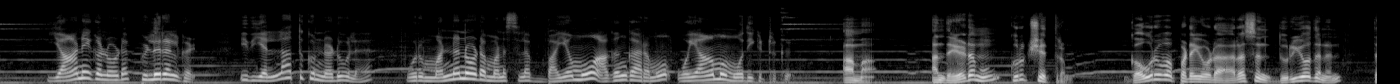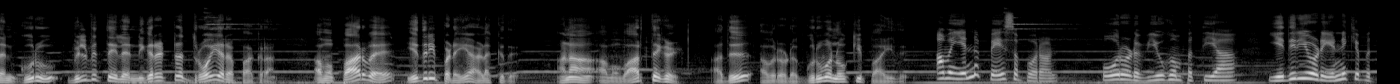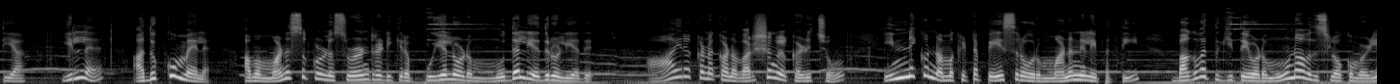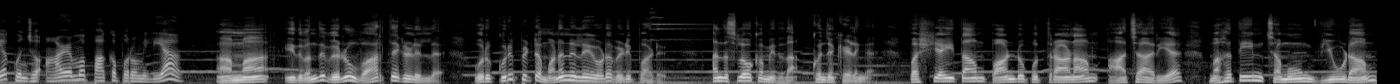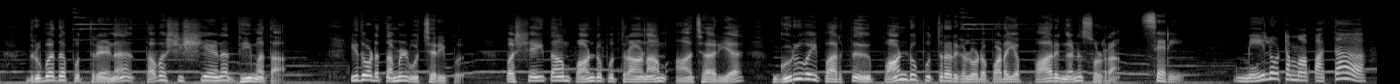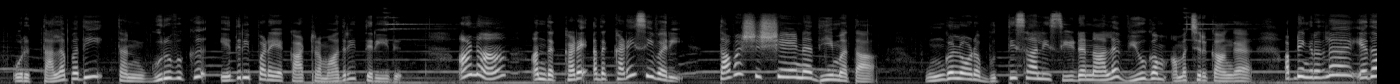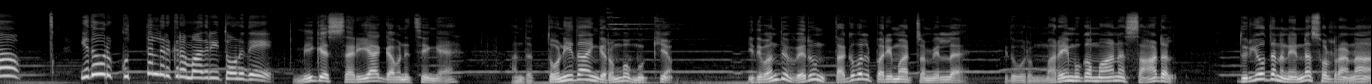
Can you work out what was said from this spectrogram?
யானைகளோட பிளிரல்கள் இது எல்லாத்துக்கும் நடுவுல ஒரு மன்னனோட மனசுல பயமோ அகங்காரமோ ஒயாம மோதிக்கிட்டு இருக்கு. ஆமா. அந்த இடம் குருக்ஷேத்திரம். கௌரவ படையோட அரசன் துரியோதனன் தன் குரு வில்வித்தையில நிகரற்ற துரோயரை பார்க்கறான். அவன் பார்வை எதிரி படைய அளக்குது. ஆனா அவன் வார்த்தைகள் அது அவரோட குருவை நோக்கி பாயுது. அவன் என்ன பேச போறான்? போரோட வியூகம் பத்தியா? எதிரியோட எண்ணிக்கை பத்தியா? இல்ல அதுக்கும் மேல அவன் மனசுக்குள்ள சுழன்றடிக்கிற புயலோட முதல் எதிரொலி அது. ஆயிரக்கணக்கான வருஷங்கள் கழிச்சும் இன்னைக்கும் நம்ம கிட்ட பேசுற ஒரு மனநிலை பத்தி பகவத்கீதையோட மூணாவது ஸ்லோகம் வழியா கொஞ்சம் ஆழமா பார்க்க போறோம் இல்லையா? ஆமா இது வந்து வெறும் வார்த்தைகள் இல்ல. ஒரு குறிப்பிட்ட மனநிலையோட வெளிப்பாடு. அந்த ஸ்லோகம் இதுதான். கொஞ்சம் கேளுங்க. பஷ்யைதாம் பாண்டு புத்திராணாம் ஆச்சாரிய மகதீம் சமூம் வியூடாம் துருபத புத்திரேன தவ சிஷ்யேன தீமதா. இதோட தமிழ் உச்சரிப்பு. பஷ்யைதாம் பாண்டு புத்திராணாம் ஆச்சாரிய குருவை பார்த்து பாண்டு புத்திரர்களோட படைய பாருங்கன்னு சொல்றான். சரி. மேலோட்டமா பார்த்தா ஒரு தளபதி தன் குருவுக்கு எதிரி படைய காட்டுற மாதிரி தெரியுது. ஆனா அந்த கடை அந்த கடைசி வரி தவ சிஷ்யேன தீமதா உங்களோட புத்திசாலி சீடனால வியூகம் அமைச்சிருக்காங்க அப்படிங்கறதுல ஏதோ ஏதோ ஒரு குத்தல் இருக்கிற மாதிரி தோணுதே. மிக சரியா கவனிச்சீங்க. அந்த தொனி தான் இங்க ரொம்ப முக்கியம். இது வந்து வெறும் தகவல் பரிமாற்றம் இல்ல. இது ஒரு மறைமுகமான சாடல். துரியோதனன் என்ன சொல்றான்னா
